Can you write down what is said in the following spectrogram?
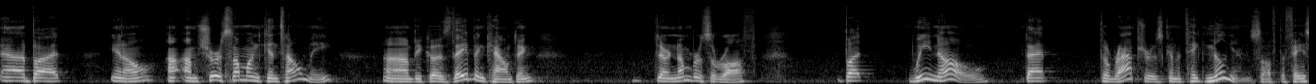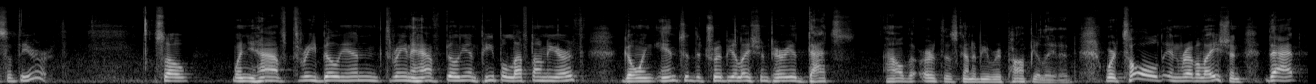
Uh, but, you know, I- am sure someone can tell me uh, because they've been counting. Their numbers are off. But we know that the rapture is going to take millions off the face of the earth. So when you have 3 billion, 3.5 billion people left on the earth going into the tribulation period, that's how the earth is going to be repopulated. We're told in Revelation that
